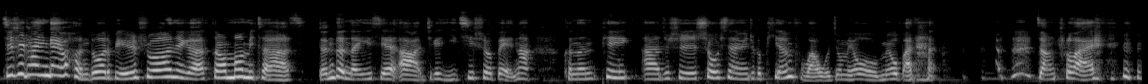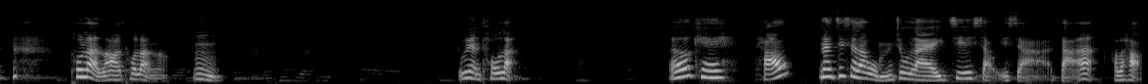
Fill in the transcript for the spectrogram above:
其实它应该有很多的，比如说那个 thermometers 等等的一些啊，这个仪器设备。那可能偏啊，就是受限于这个篇幅啊，我就没有没有把它 讲出来，偷懒了，偷懒了，嗯，有点偷懒。OK，好，那接下来我们就来揭晓一下答案，好不好？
